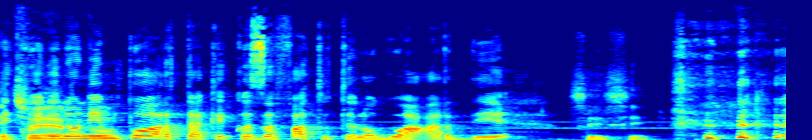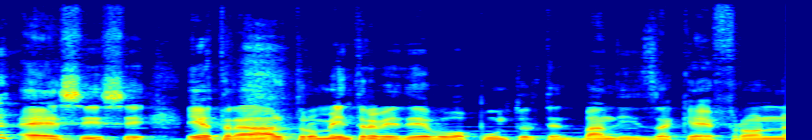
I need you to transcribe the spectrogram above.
certo. quindi non importa che cosa fa, tu te lo guardi. Sì, sì. eh sì, sì. Io tra l'altro mentre vedevo appunto il Ted Bundy di Zac Efron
